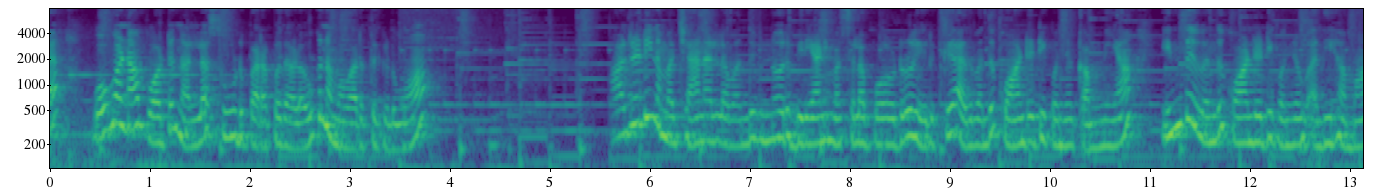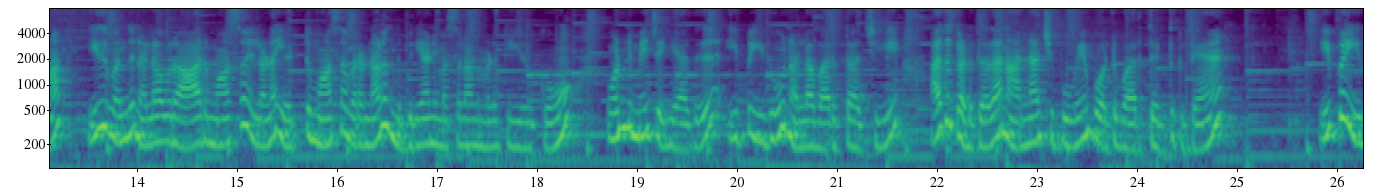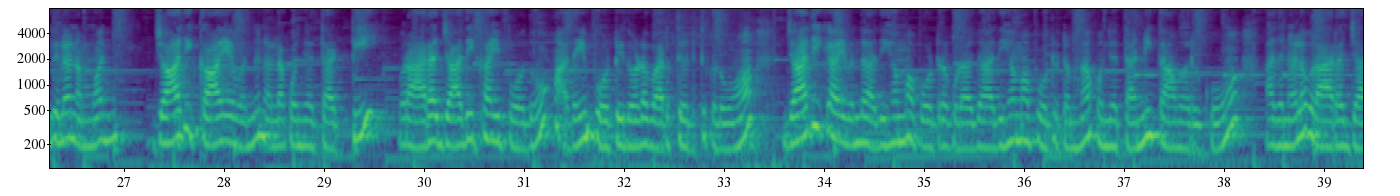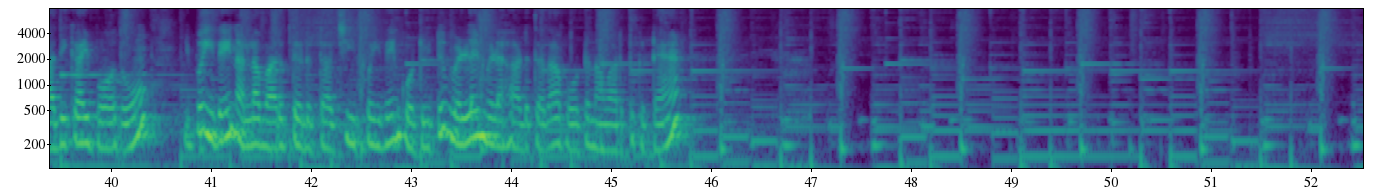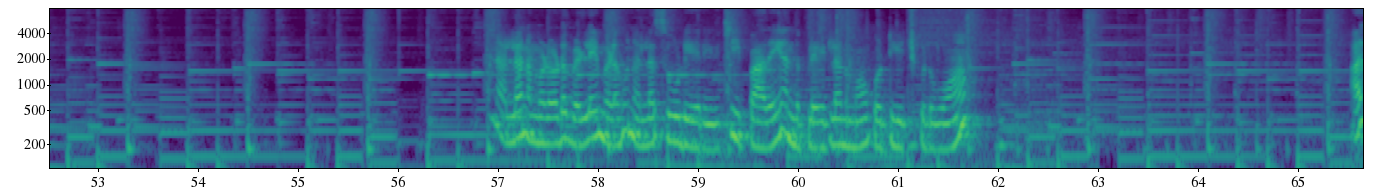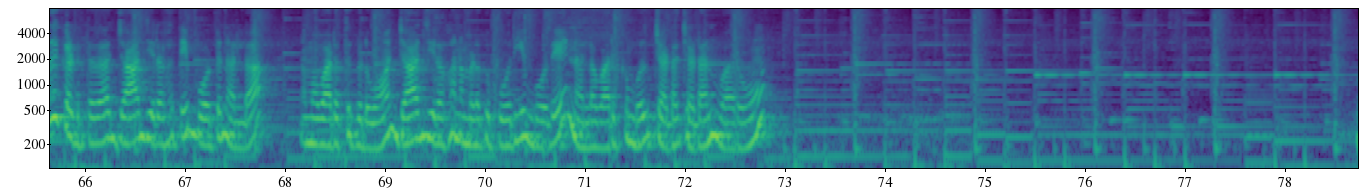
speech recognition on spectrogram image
ஒவ்வொன்றா போட்டு நல்லா சூடு பரப்புத அளவுக்கு நம்ம வறுத்துக்கிடுவோம். ஆல்ரெடி நம்ம சேனலில் வந்து இன்னொரு பிரியாணி மசாலா பவுடரும் இருக்குது அது வந்து குவான்டிட்டி கொஞ்சம் கம்மியாக இந்த வந்து குவான்டிட்டி கொஞ்சம் அதிகமாக இது வந்து நல்லா ஒரு ஆறு மாதம் இல்லைனா எட்டு மாதம் வரனாலும் இந்த பிரியாணி மசாலா நம்மளுக்கு இருக்கும். ஒன்றுமே செய்யாது. இப்போ இதுவும் நல்லா வறுத்தாச்சு. அதுக்கு அடுத்ததாக நான் அன்னாச்சி பூவையும் போட்டு வறுத்து எடுத்துக்கிட்டேன். இப்போ இதில் நம்ம ஜாதிக்காயை வந்து நல்லா கொஞ்சம் தட்டி ஒரு அரை ஜாதிக்காய் போதும். அதையும் போட்டு இதோட வறுத்து எடுத்துக்கிடுவோம். ஜாதிக்காய் வந்து அதிகமாக போட்டுறக்கூடாது. அதிகமாக போட்டுட்டோம்னா கொஞ்சம் தண்ணி தாவம் இருக்கும். அதனால் ஒரு அரை ஜாதிக்காய் போதும். இப்போ இதையும் நல்லா வறுத்து எடுத்தாச்சு. இப்போ இதையும் கொட்டிட்டு வெள்ளை மிளகு அடுத்ததாக போட்டு நான் வறுத்துக்கிட்டேன். நல்லா நம்மளோட வெள்ளை மிளகும் நல்லா சூடு ஏறிடுச்சு. இப்போ அதையும் அந்த பிளேட்டில் நம்ம கொட்டி வச்சுக்கிடுவோம். அதுக்கு அடுத்ததாக ஜாஜீரகத்தையும் போட்டு நல்லா நம்ம வறுத்துக்கிடுவோம். ஜாஜீரகம் நம்மளுக்கு பொரியும் போதே நல்லா வறுக்கும்போது சட சடன்னு வரும்.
